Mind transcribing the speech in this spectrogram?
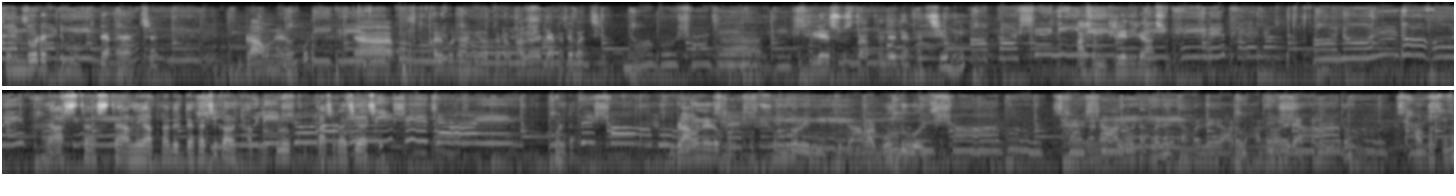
সুন্দর একটি মূর্তি দেখা যাচ্ছে। ব্রাউনের ওপর। অন্ধকার বলে আমি অতটা ভালোভাবে দেখাতে পারছি ধীরে সুস্থ আপনাদের দেখাচ্ছি এমনি। আসুন ধীরে ধীরে আসুন। হ্যাঁ, আস্তে আস্তে আমি আপনাদের দেখাচ্ছি কারণ ঠাকুরগুলো খুব কাছাকাছি আছে। কোনটা? ব্রাউনের ওপর খুব সুন্দর এই মূর্তিটা আমার বন্ধু বলছে। এখানে আলোটা হলে তাহলে আরও ভালোভাবে দেখানো যেত। আপাতত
